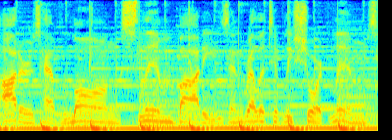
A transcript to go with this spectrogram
Otters have long, slim bodies and relatively short limbs.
